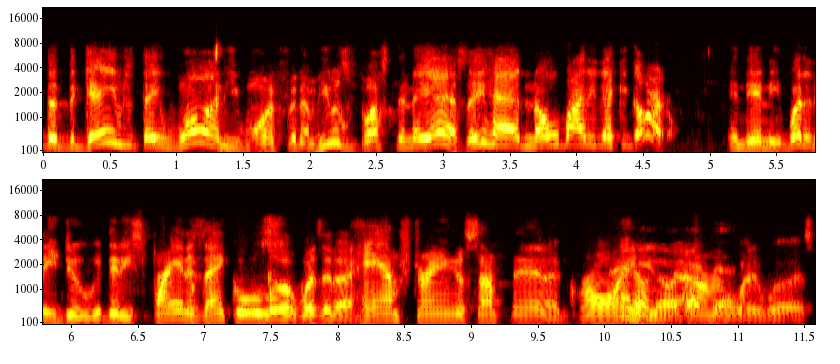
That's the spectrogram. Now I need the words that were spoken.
the, the games that they won. He won for them. He was busting their ass. They had nobody that could guard him. And then he, what did he do? Did he sprain his ankle, or was it a hamstring or something, a groin? I don't know I don't remember that. what it was.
